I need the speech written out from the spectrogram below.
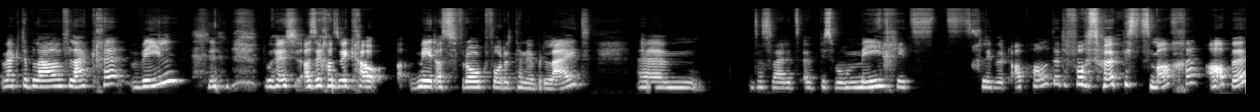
wegen der blauen Flecken, weil du hast, also ich habe es wirklich auch mir als Frage vorher überlegt. Ähm, das wäre jetzt etwas, was mich jetzt ein bisschen abhalten davon, so etwas zu machen. Aber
